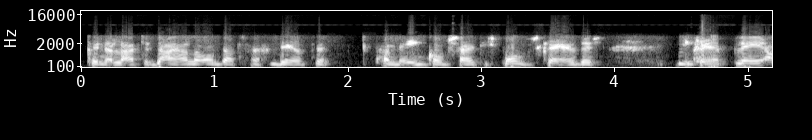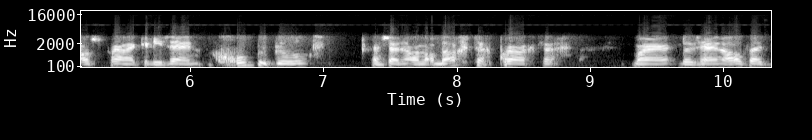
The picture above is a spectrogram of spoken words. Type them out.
kunnen laten dalen, omdat ze een gedeelte van de inkomsten uit die sponsors krijgen. Dus die fair play afspraken die zijn goed bedoeld en zijn allemachtig prachtig. Maar er zijn altijd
